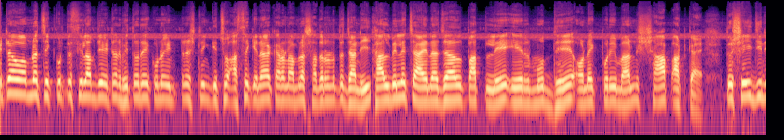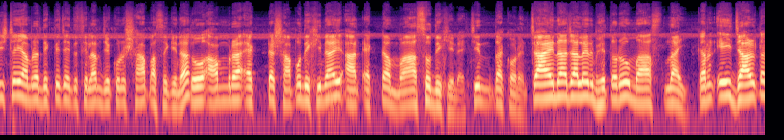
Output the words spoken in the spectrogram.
এটাও আমরা চেক করতেছিলাম যে এটার ভিতরে কোনো ইন্টারেস্টিং কিছু আছে কিনা, কারণ আমরা সাধারণত জানি খাল বিলে চায়না জাল পাতলে এর মধ্যে অনেক পরিমাণ সাপ আটকায়। তো সেই জিনিসটাই আমরা দেখতে চাইতেছিলাম যে কোনো সাপ আছে কিনা। তো আমরা একটা সাপও দেখি নাই আর একটা মাছও দেখি নাই, চিন্তা করেন। চায়না জালের ভেতরেও মাছ নাই, কারণ এই জালটা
